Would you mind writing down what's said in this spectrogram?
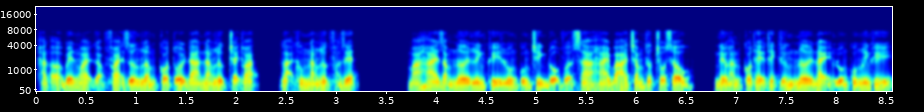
Hắn ở bên ngoài gặp phải dương lâm có tối đa năng lực chạy thoát, lại không năng lực phản giết. Mà hai dặm nơi linh khí luôn cuống trình độ vượt xa hai ba trăm thước chỗ sâu, nếu hắn có thể thích ứng nơi này luôn cuống linh khí,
